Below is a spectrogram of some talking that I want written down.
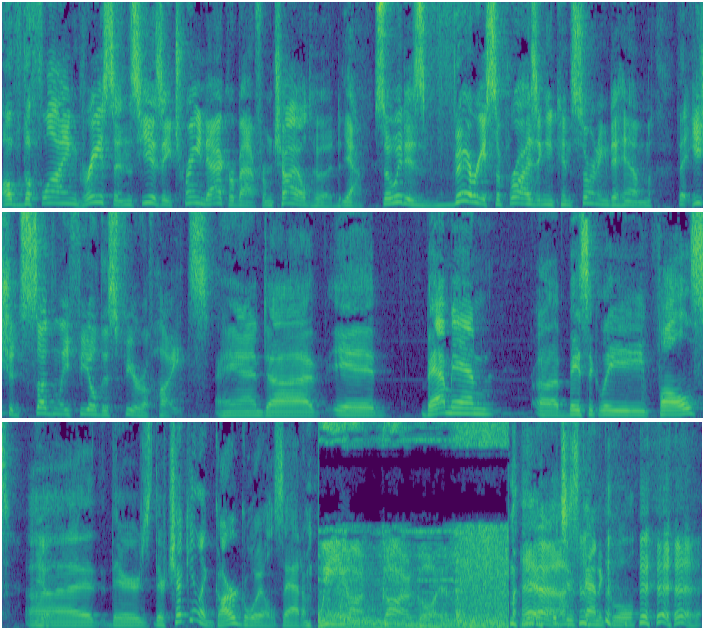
Of the Flying Graysons, he is a trained acrobat from childhood. Yeah. So it is very surprising and concerning to him that he should suddenly feel this fear of heights. and uh, it Batman uh, basically falls. Uh, There's they're checking like gargoyles at him, We are gargoyles. Yeah. which is kind of cool.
